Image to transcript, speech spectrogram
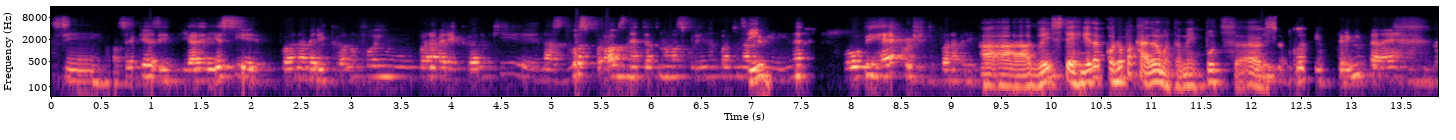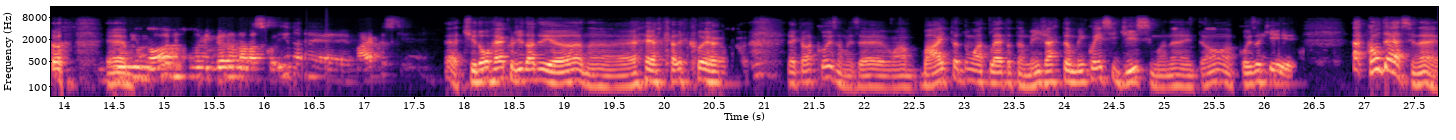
Sim, com certeza. E, e esse Pan-Americano foi um Pan-Americano que, nas duas provas, né, tanto na masculina quanto na Sim. feminina, houve recorde do Pan-Americano. A, a Gleides Terreira correu pra caramba também, putz. Isso, 30, né? é. 2009, se não me engano, na masculina, né, marcas que... É, tirou o recorde da Adriana, é aquela coisa, é aquela coisa, mas é uma baita de um atleta também, já também conhecidíssima, né? Então, uma coisa que Acontece, né?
